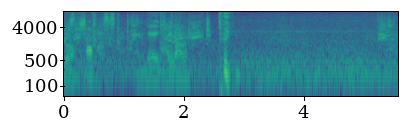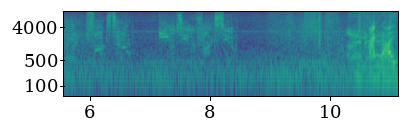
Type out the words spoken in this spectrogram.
Rồi, ho. Ờ, nghe ngại đâu. Banh rồi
